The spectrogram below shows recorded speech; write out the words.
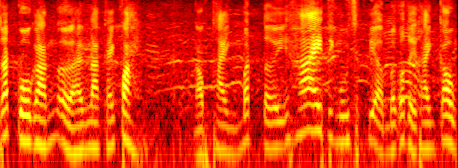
rất cố gắng ở hành lang cánh phải. Ngọc Thành mất tới hai tình huống dứt điểm mới có thể thành công.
